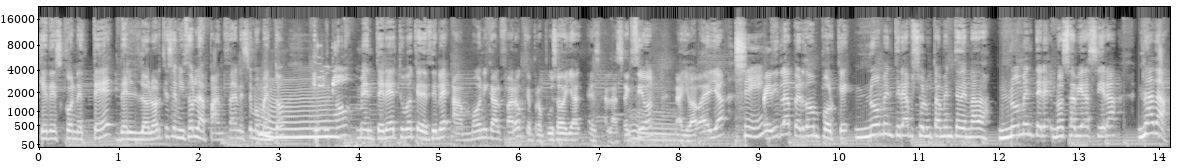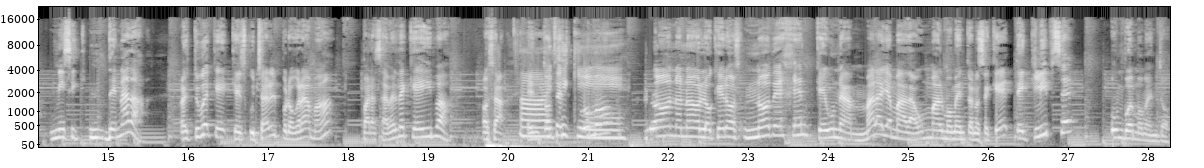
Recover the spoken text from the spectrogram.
que desconecté del dolor que se me hizo en la panza en ese momento Mm. y no me enteré, tuve que decirle a Mónica Alfaro, que propuso ella la sección, Mm. la llevaba ella, Sí. pedirle perdón porque no me enteré absolutamente de nada, no me enteré, no sabía si era nada, ni si, de nada. Eh, Tuve que, que escuchar el programa para saber de qué iba. O sea, Ay, entonces, chiqui. ¿cómo? No, no, no, loqueros, no dejen que una mala llamada, un mal momento, no sé qué, te eclipse un buen momento,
